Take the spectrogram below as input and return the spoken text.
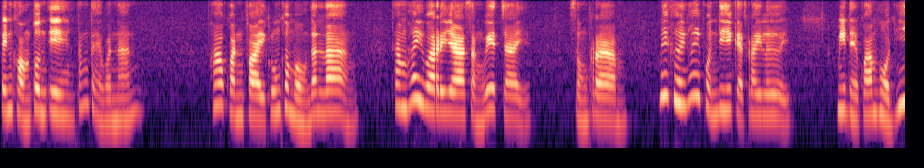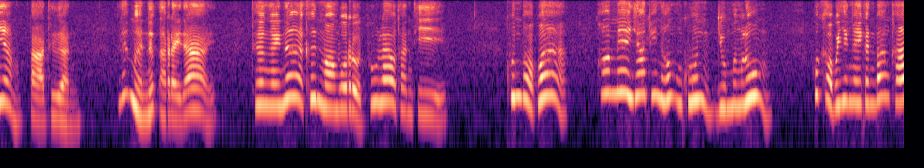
เป็นของตนเองตั้งแต่วันนั้น ภาพควันไฟคลุ้งขโมงด้านล่างทำให้วารยาสังเวชใจ สงคราม ไม่เคยให้ผลดีแก่ใครเลย มีแต่ความโหดเหี้ยม ป่าเถื่อน และเหมือนนึกอะไรได้ เธอเงยหน้าขึ้นมองบุรุษผู้เล่าทันที คุณบอกว่า พ่อแม่ญาติพี่น้องของคุณอยู่เมืองลุ่ม พวกเขาไปยังไงกันบ้างคะ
